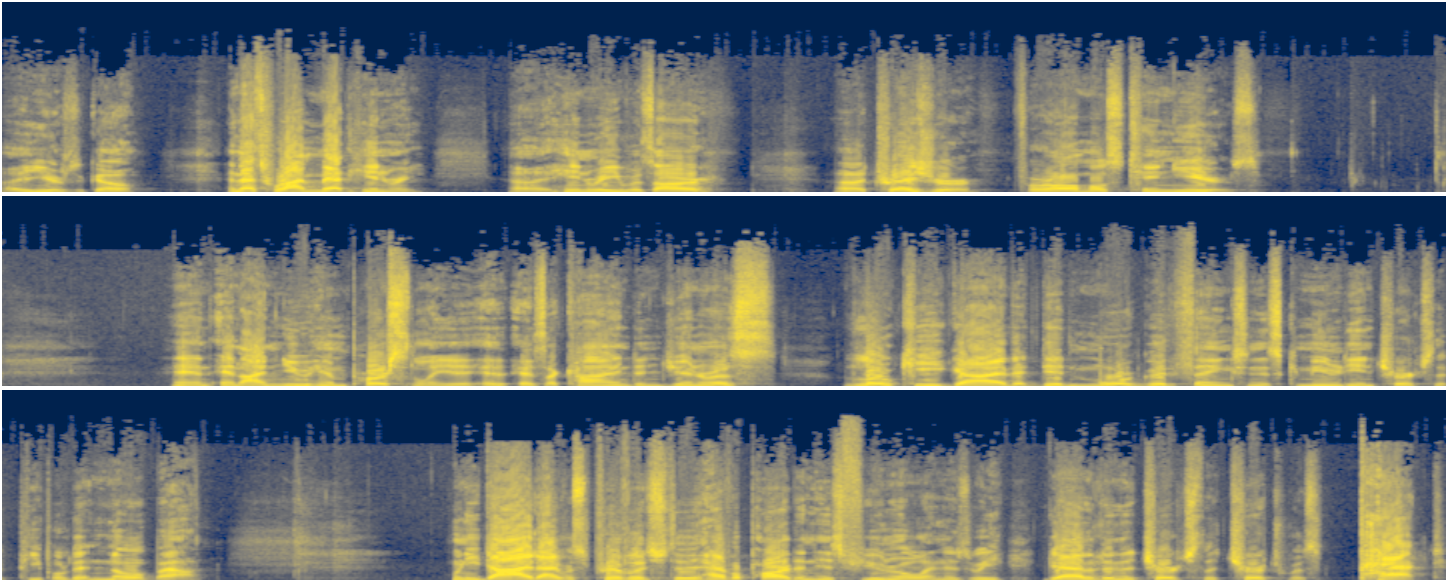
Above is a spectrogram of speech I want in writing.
uh, years ago. And that's where I met Henry. Uh, Henry was our uh, treasurer for almost 10 years. And, and I knew him personally as a kind and generous, low key guy that did more good things in his community and church that people didn't know about. When he died, I was privileged to have a part in his funeral, and as we gathered in the church, the church was packed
